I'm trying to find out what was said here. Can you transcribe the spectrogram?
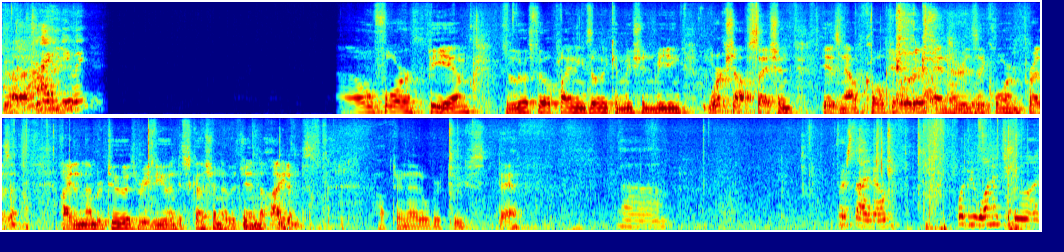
Hi, you waited. Uh, 04 PM, the Lewisville Planning and Zoning Commission meeting workshop session is now called to order and there is a quorum present. Item number two is review and discussion of agenda items. I'll turn that over to staff. Um, First item, what we wanted to do, uh, not,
